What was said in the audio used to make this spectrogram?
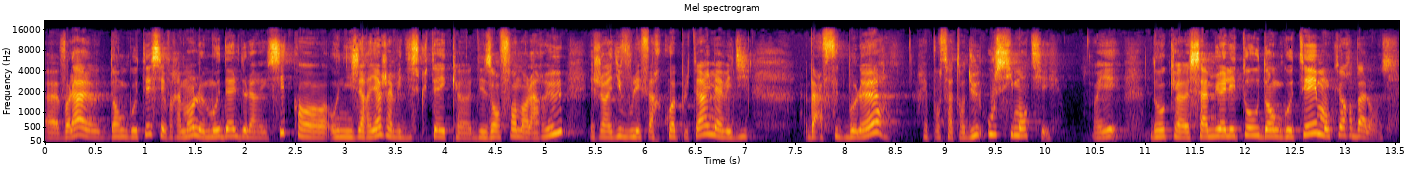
euh, voilà, Dangote, c'est vraiment le modèle de la réussite. Quand au Nigeria, j'avais discuté avec euh, des enfants dans la rue et j'aurais dit, vous voulez faire quoi plus tard? Ils m'avaient dit, bah, footballeur, réponse attendue, ou cimentier. Vous voyez? Donc Samuel Eto'o ou Dangote, mon cœur balance.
